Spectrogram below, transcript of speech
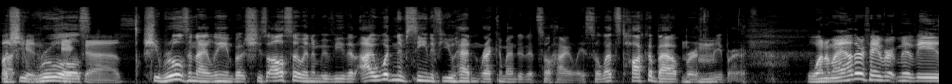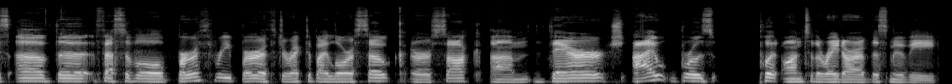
but she rules. She rules in Eileen, but she's also in a movie that I wouldn't have seen if you hadn't recommended it so highly. So let's talk about Birth Mhm. Rebirth. One of my other favorite movies of the festival, Birth Rebirth, directed by Laura Soak or Sock. Um, there, I was put onto the radar of this movie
